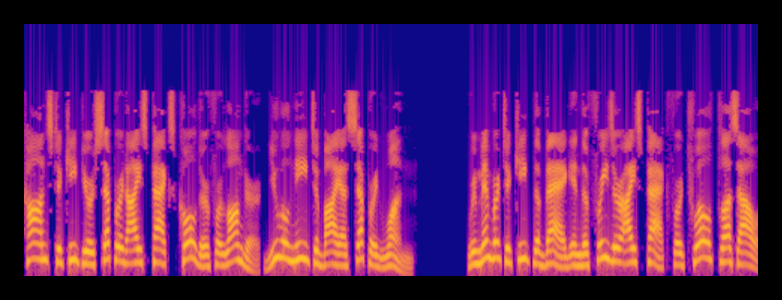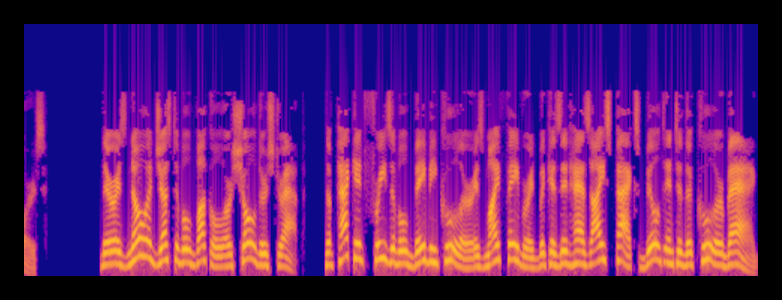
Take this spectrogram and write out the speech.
Cons to keep your separate ice packs colder for longer, you will need to buy a separate one. Remember to keep the bag in the freezer ice pack for 12 plus hours. There is no adjustable buckle or shoulder strap. The PackIt Freezable Baby Cooler is my favorite because it has ice packs built into the cooler bag.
